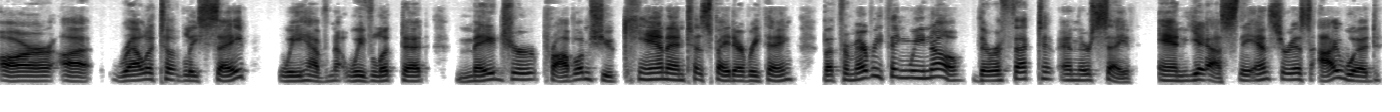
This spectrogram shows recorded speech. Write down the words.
are uh, relatively safe. We have not, we've looked at major problems. You can't anticipate everything, but from everything we know, they're effective and they're safe. And yes, the answer is I would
